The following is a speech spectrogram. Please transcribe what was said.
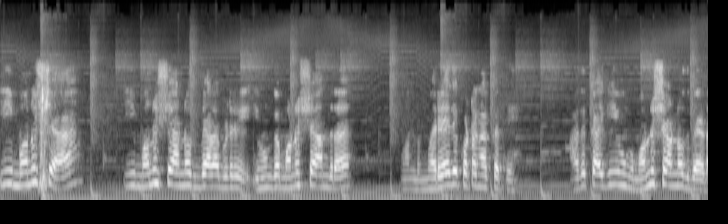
ಈ ಮನುಷ್ಯ ಈ ಮನುಷ್ಯ ಅನ್ನೋದು ಬೇಡ ಬಿಡ್ರಿ. ಇವಂಗ ಮನುಷ್ಯ ಅಂದ್ರ ಒಂದು ಮರ್ಯಾದೆ ಕೊಟ್ಟಂಗ ಅದಕ್ಕಾಗಿ ಇವಂಗ ಮನುಷ್ಯ ಅನ್ನೋದು ಬೇಡ.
